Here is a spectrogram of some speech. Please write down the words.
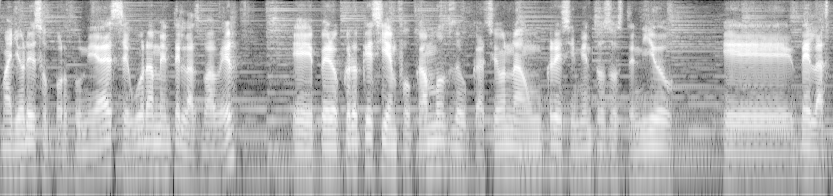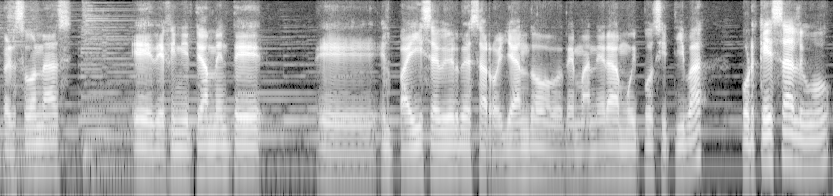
mayores oportunidades, seguramente las va a haber, pero creo que si enfocamos la educación a un crecimiento sostenido eh, de las personas, eh, definitivamente eh, el país se va a ir desarrollando de manera muy positiva, porque es algo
